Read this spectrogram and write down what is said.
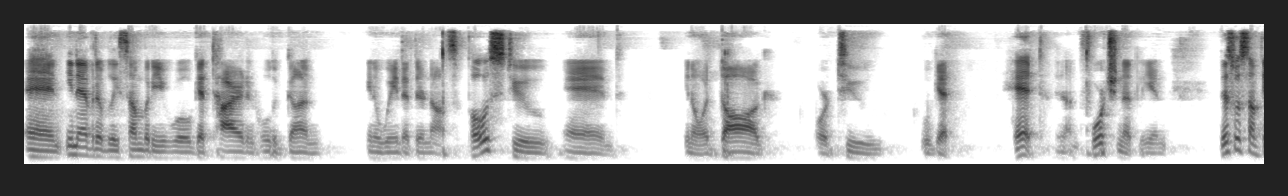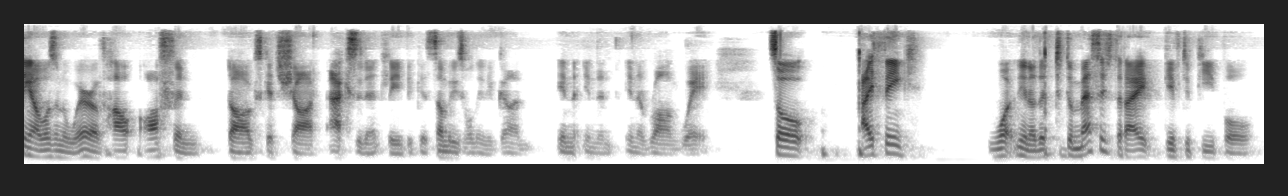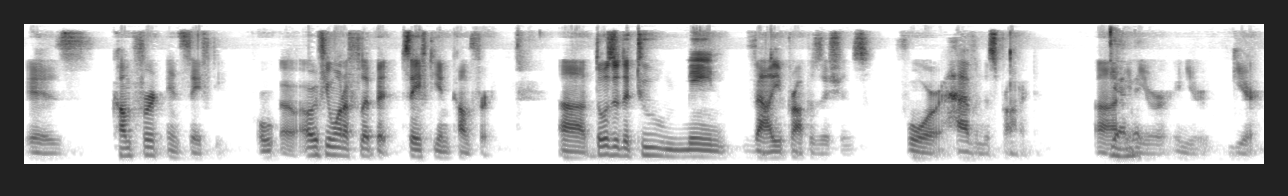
and inevitably somebody will get tired and hold a gun in a way that they're not supposed to and you know a dog or two will get hit, unfortunately. And this was something I wasn't aware of how often dogs get shot accidentally because somebody's holding a gun in in the, in the wrong way. So I think what you know the the message that I give to people is comfort and safety, or or if you want to flip it, safety and comfort. Uh, those are the two main value propositions for having this product uh, yeah, in they, your in your gear.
